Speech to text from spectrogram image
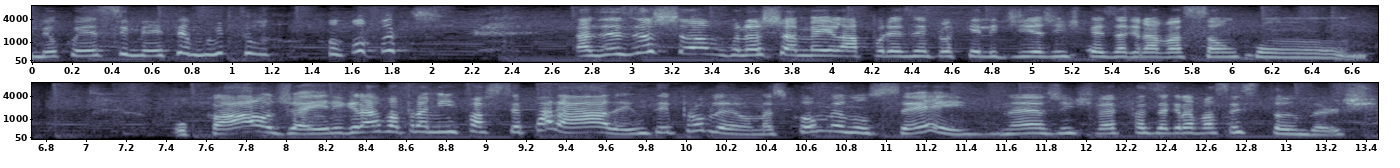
meu conhecimento é muito longe. Às vezes eu chamo, quando eu chamei lá, por exemplo, aquele dia a gente fez a gravação com o Cláudio, aí ele grava pra mim em faixa separada, aí não tem problema. Mas como eu não sei, né, a gente vai fazer a gravação standard.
